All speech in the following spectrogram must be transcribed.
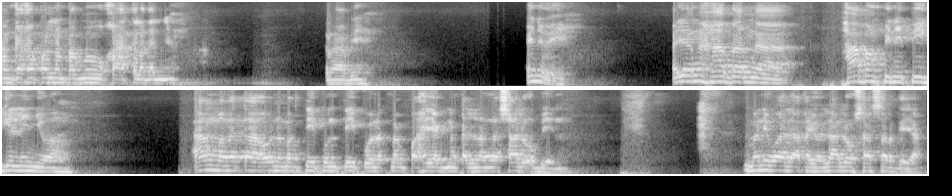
Ang kakapal ng pagmumukha talaga niya. Grabe. Anyway, kaya nga habang ah, habang pinipigil ninyo ang mga tao na magtipon-tipon at magpahayag ng kanilang saloobin, maniwala kayo, lalong sasargaya.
